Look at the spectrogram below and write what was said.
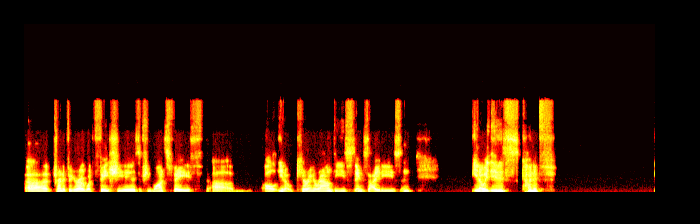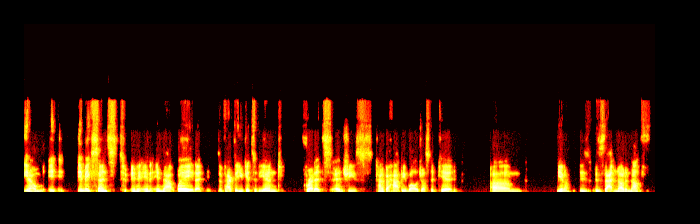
uh, trying to figure out what faith she is, if she wants faith, um, all you know, carrying around these anxieties, and you know, it is kind of, you know, it it, it makes sense to in in in that way that the fact that you get to the end credits and she's kind of a happy, well-adjusted kid, um, you know, is is that not enough?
